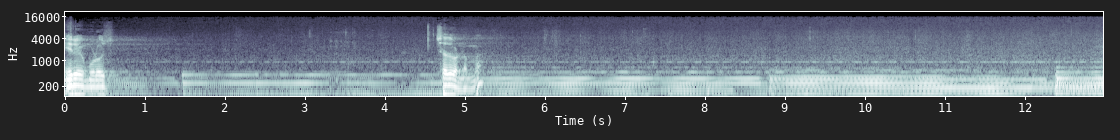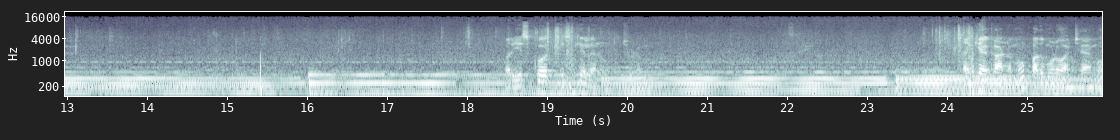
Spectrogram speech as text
ఇరవై మూడో చదవండి అమ్మా మరి ఎస్కో ఎస్కేల్ అని సంఖ్యాకాండము పదమూడవ అధ్యాయము.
